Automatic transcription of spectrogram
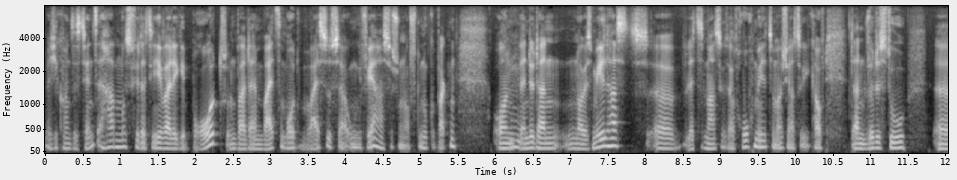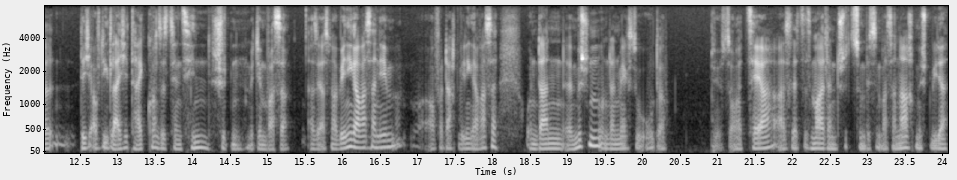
welche Konsistenz er haben muss für das jeweilige Brot. Und bei deinem Weizenbrot weißt du es ja ungefähr, hast du schon oft genug gebacken. Und mhm. wenn du dann ein neues Mehl hast, äh, letztes Mal hast du gesagt, Hochmehl zum Beispiel hast du gekauft, dann würdest du äh, dich auf die gleiche Teigkonsistenz hinschütten mit dem Wasser. Also erstmal weniger Wasser nehmen, auf Verdacht weniger Wasser und dann äh, mischen und dann merkst du, oh, da ist aber zäher als letztes Mal, dann schützt du ein bisschen Wasser nach, mischt wieder,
